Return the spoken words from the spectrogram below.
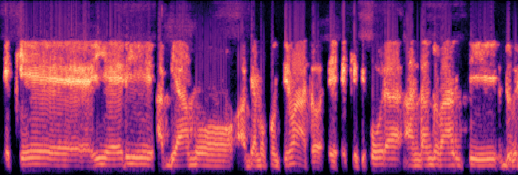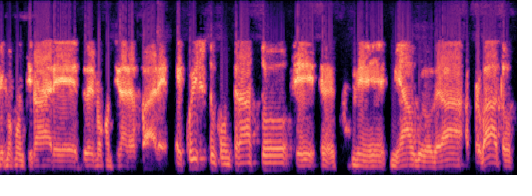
e che ieri abbiamo, abbiamo continuato e, e, che ora andando avanti dovremo continuare, dovremo continuare a fare. E questo contratto, se eh, come mi auguro verrà approvato,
